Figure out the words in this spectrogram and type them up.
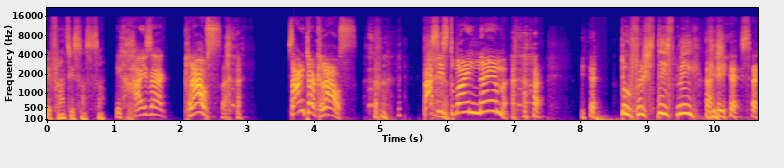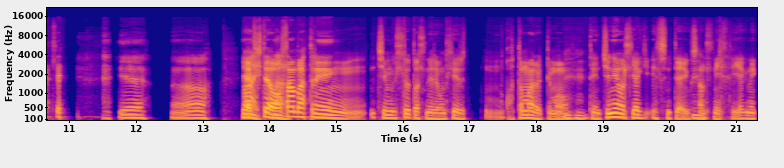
Би Францыг сонссон. Ich heiße Klaus. Santa Claus. Das ist mein name. Du verstehst mich. yeah, exactly. Yeah. Uh, Яа гэхдээ Улаанбаатарын чимэглэлүүд бол нэрээ үнэхээр готормаар байд юм уу. Тийм. Чиний бол яг хэлсэнтэй аягүй санал нийлтээ. Яг нэг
